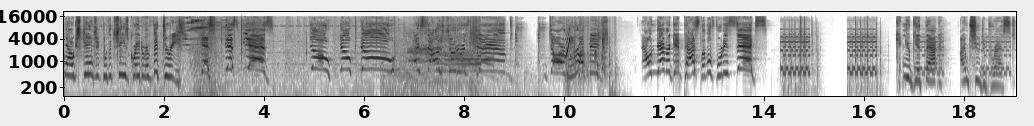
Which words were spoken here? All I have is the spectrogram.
now exchange it for the cheese grater of victory. Yes, yes, yes! Get that? I'm too depressed.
